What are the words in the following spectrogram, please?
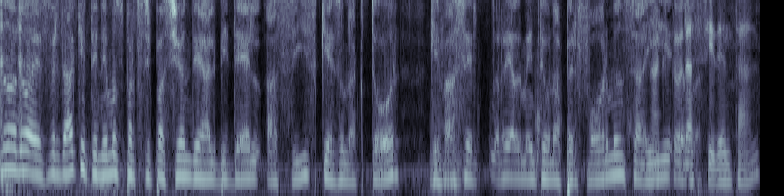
No, no, es verdad que tenemos participación de Albidel Asís, que es un actor que va a hacer realmente una performance ahí. un actor Eh, accidental.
